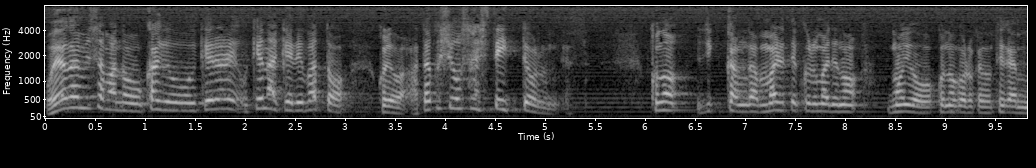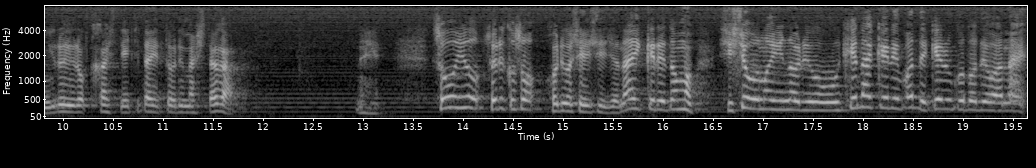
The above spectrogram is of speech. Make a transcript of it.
親神様のおかげを受けられ受けなければとこれは私を指して言っておるんです。この実感が生まれてくるまでの模様をこの頃からの手紙にいろいろ書かせていただいておりましたが、ね、そういうそれこそ堀尾先生じゃないけれども師匠の祈りを受けなければできることではない。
